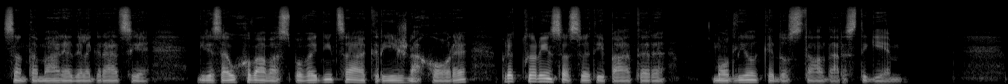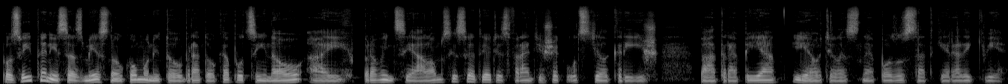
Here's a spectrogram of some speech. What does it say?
Santa Maria delle Grazie, kde sa uchováva spovednica a kríž na chóre, pred ktorým sa svätý Páter modlil, keď dostal dar stigiem. Po zvítaní sa s miestnou komunitou bratov kapucínov a ich provinciálom si svätý otec František uctil kríž Pátra Pia i jeho telesné pozostatky relikvie.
